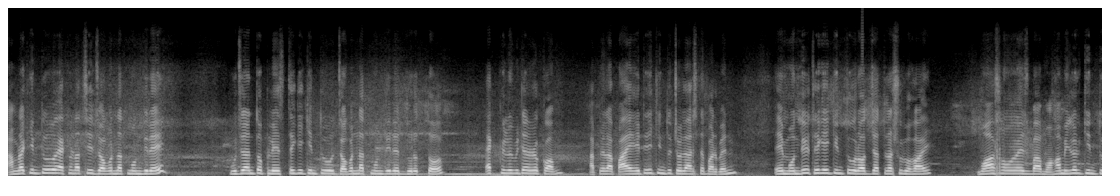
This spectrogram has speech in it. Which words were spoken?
আমরা কিন্তু এখন আছি জগন্নাথ মন্দিরে। উজয়ন্ত প্লেস থেকে কিন্তু জগন্নাথ মন্দিরের দূরত্ব এক কিলোমিটারেরও কম। আপনারা পায়ে হেঁটেই কিন্তু চলে আসতে পারবেন। এই মন্দির থেকেই কিন্তু রথযাত্রা শুরু হয়। মহাসমাবেশ বা মহামিলন কিন্তু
